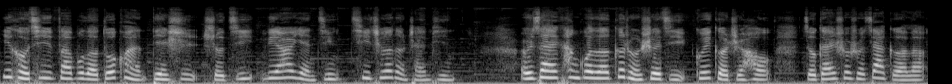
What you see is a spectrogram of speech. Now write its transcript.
一口气发布了多款电视、手机、VR 眼镜、汽车等产品。而在看过了各种设计规格之后，就该说说价格了。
